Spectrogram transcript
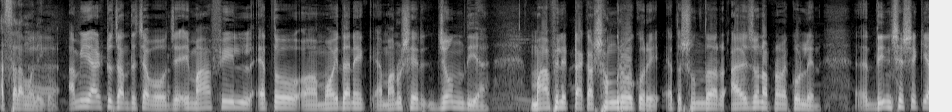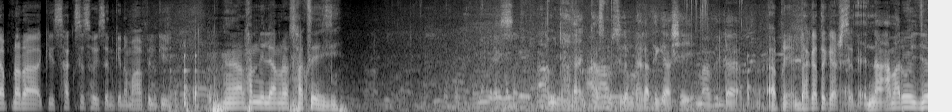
আসসালামু আলাইকুম। আমি আর একটু জানতে চাবো যে এই মাহফিল এত ময়দানে মানুষের জন দিয়া মাহফিলের টাকা সংগ্রহ করে এত সুন্দর আয়োজন আপনারা করলেন দিন শেষে কি আপনারা কি সাকসেস হয়েছেন কিনা? মাহফিল কি হ্যাঁ আলহামদুলিল্লাহ আমরা সাকসেস হয়েছি। আমি ঢাকায় কাজ করছিলাম ঢাকা থেকে আসে এই মাহফিলটা। আপনি ঢাকা থেকে আসছেন? না আমার ওই যে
